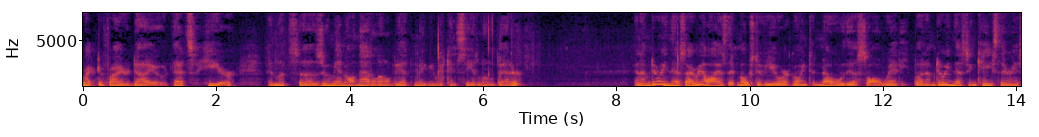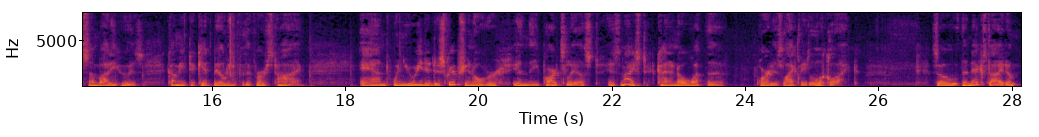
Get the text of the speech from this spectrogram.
rectifier diode. That's here. And let's uh, zoom in on that a little bit. Maybe we can see it a little better. And I'm doing this, I realize that most of you are going to know this already, but I'm doing this in case there is somebody who is coming to kit building for the first time. And when you read a description over in the parts list, it's nice to kind of know what the part is likely to look like. So the next item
